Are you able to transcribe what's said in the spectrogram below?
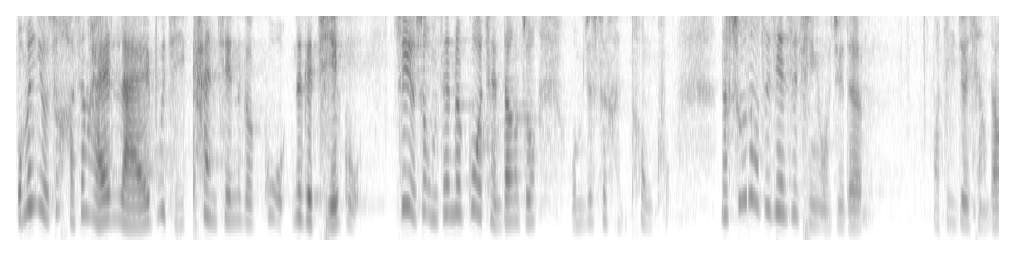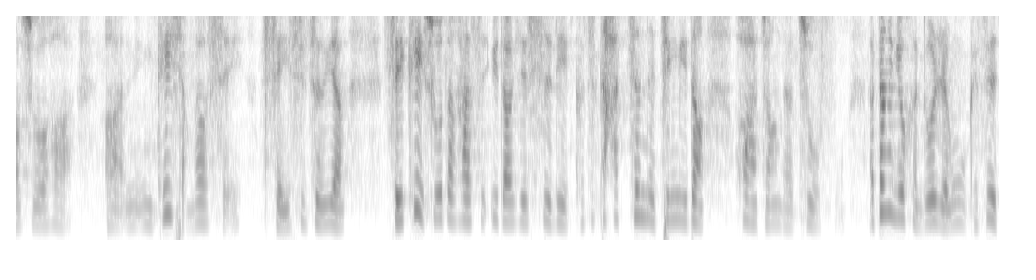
我们有时候好像还来不及看见那个过那个结果，所以有时候我们在那过程当中，我们就是很痛苦。那说到这件事情，我觉得。我自己就想到说哈啊，你你可以想到谁？谁是这样？谁可以说到他是遇到一些试炼，可是他真的经历到化妆的祝福？啊，当然有很多人物，可是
